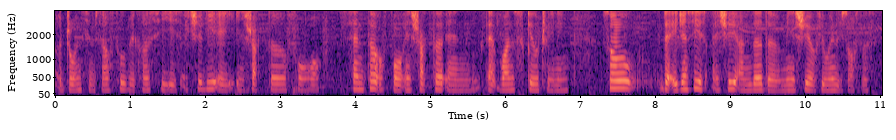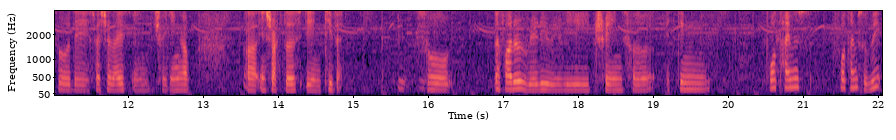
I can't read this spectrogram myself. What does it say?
uh, drones himself too because he is actually a instructor for Center for Instructor and Advanced Skill Training. So the agency is actually under the Ministry of Human Resources. So they specialize in training up uh, instructors in TVET. So the father really, really trains her. I think four times, four times a week.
